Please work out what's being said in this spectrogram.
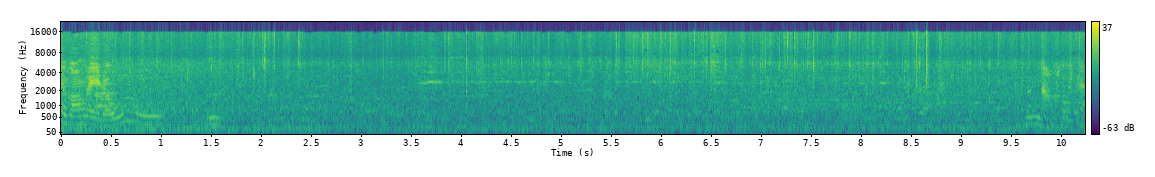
cho con đầy đủ nó nở ra.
